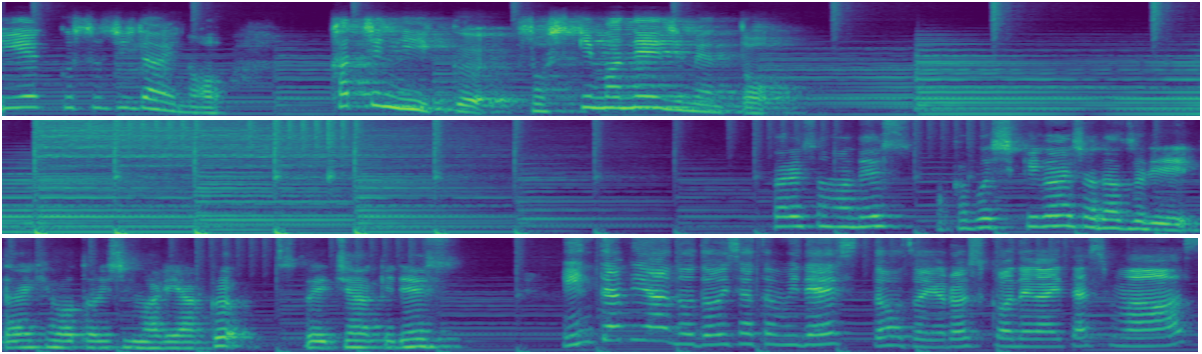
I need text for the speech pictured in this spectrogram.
DX 時代の勝ちに行く組織マネジメントお疲れ様です株式会社ダズリー代表取締役筒井千明ですよインタビュアーの土井さとみです。どうぞよろしくお願いいたします。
